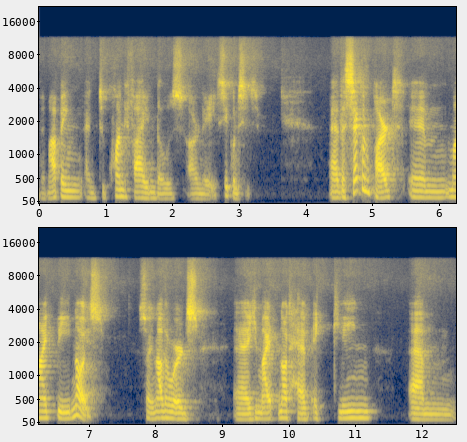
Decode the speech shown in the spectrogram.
the mapping and to quantify those RNA sequences. Uh, the second part um, might be noise. So in other words, uh, you might not have a clean um,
